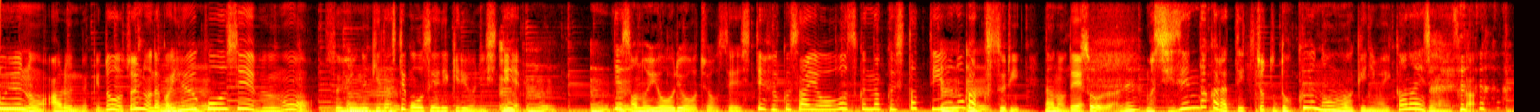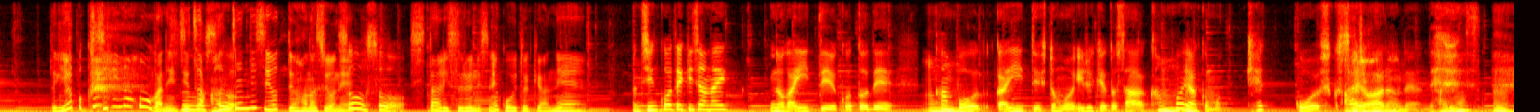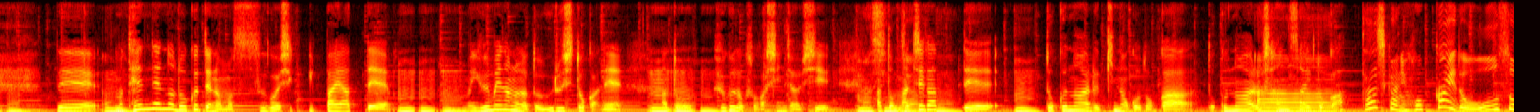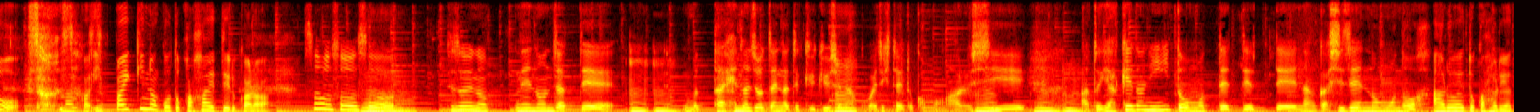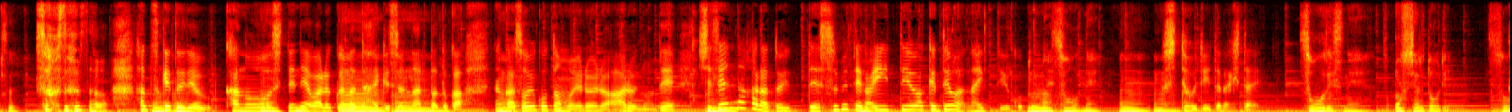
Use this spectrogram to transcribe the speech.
いうのあるんだけどそういうのだから有効成分をそういうふうに抜き出して合成できるようにして、うんうんうんでその容量を調整して副作用を少なくしたっていうのが薬なので、そうだね。まあ、自然だからって言ってちょっと毒飲むわけにはいかないじゃないですか。でやっぱ薬の方がね実は安全ですよっていう話をねそうそしたりするんですねこういう時はね。う人工的じゃないのがいいっていうことでうん漢方がいいっていう人もいるけどさ漢方薬も結構副作用あるんだよね。あります。うんうんで、うん。まあ、天然の毒っていうのもすごいしいっぱいあって、うんうんうん。まあ、有名なのだと漆とかねうんあとうんうん。フグ毒とか死んじゃうし、まあと間違ってうんうん。毒のあるキノコとか毒のある山菜とか。確かに北海道多そそううなんかいっぱいキノコとか生えてるから。そうそうそう、んでそういうのね飲んじゃってうんうん。大変な状態になって救急車で運ばれてきたりとかもあるし、うんうんあとやけどにいいと思ってって言ってなんか自然のものをアロエとか貼るやつ？そうそうそう。はっつけといて可能してね、悪くなって敗血症になったとか、なんかそういうこともいろいろあるので自然だからといって全てがいいっていうわけではないっていうことをね、まあそうね。うんうん。知っておいていただきたい。そうですね。おっしゃる通りそう。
